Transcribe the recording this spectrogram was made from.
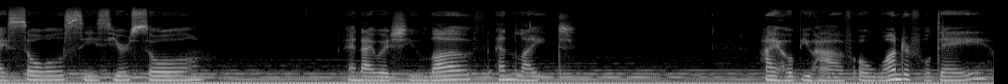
My soul sees your soul, and I wish you love and light. I hope you have a wonderful day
